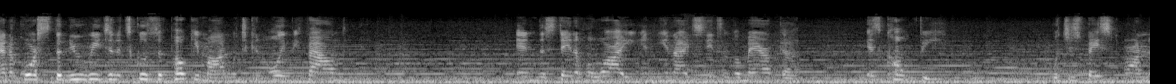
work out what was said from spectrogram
And of course, the new region exclusive Pokemon, which can only be found in the state of Hawaii in the United States of America is Comfey, which is based on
